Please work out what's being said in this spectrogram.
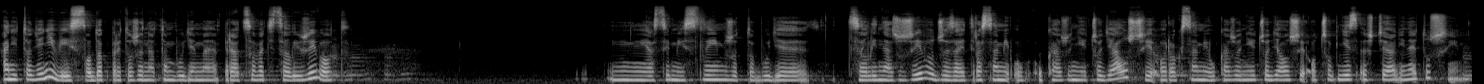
Ani to není výsledok, pretože na tom budeme pracovať celý život. Ja si myslím, že to bude celý náš život, že zajtra sa mi ukáže niečo ďalšie, o rok sa mi ukáže niečo ďalšie, o čom dnes ešte ani netuším.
